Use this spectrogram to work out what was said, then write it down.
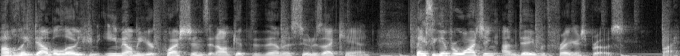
I'll have a link down below. You can email me your questions and I'll get to them as soon as I can. Thanks again for watching. I'm Dave with the Fragrance Bros. Bye.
